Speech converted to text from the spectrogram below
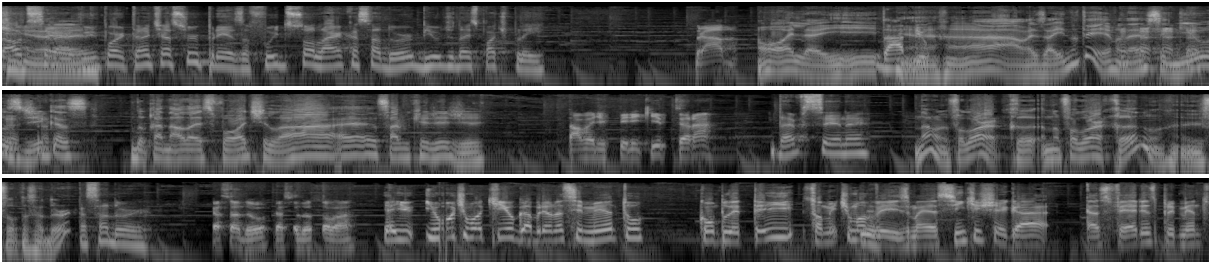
loadout serve. caralho. O importante é a surpresa. Fui de Solar Caçador, build da Spot Play. Brabo. Olha aí. Dábil. Aham, mas aí não tem erro, né? Seguiu as dicas do canal da Spot lá, é, sabe que é GG. Tava de periquito, será? Deve ser, né? Não, não falou, arca... não falou arcano? Ele falou caçador? Caçador. Caçador, caçador solar. E, aí, e o último aqui, o Gabriel Nascimento. Completei somente uma vez, mas assim que chegar as férias, pretendo,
